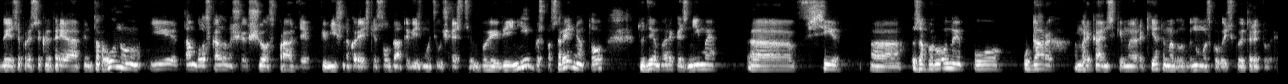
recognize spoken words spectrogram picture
здається прес-секретаря Пентагону, і там було сказано, що якщо справді північно-корейські солдати візьмуть участь в війні безпосередньо, то тоді Америка зніме е, всі е, заборони по ударах американськими ракетами в глибину московицької території.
